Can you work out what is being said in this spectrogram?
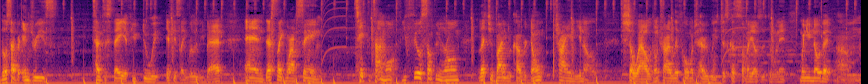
those type of injuries tend to stay if you do it if it's like really, really bad. And that's like where I'm saying take the time off. You feel something wrong, let your body recover. Don't try and, you know, show out. Don't try to lift a whole bunch of heavy weights just because somebody else is doing it. When you know that um,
